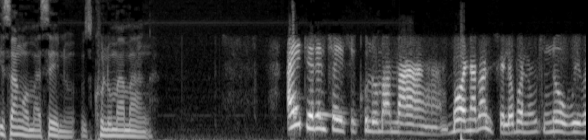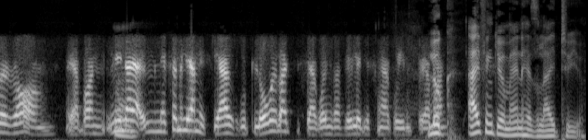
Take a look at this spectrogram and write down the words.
"Isangoma senu usikhuluma manga." I didn't say sikhuluma manga bona bazifele bona ukuthi no we were wrong. Uyabona? Hmm. Mina nefamily yami siyazi ukuthi lokho bathi siyakwenza vele besingakwenzi Look, I think your man has lied to you.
